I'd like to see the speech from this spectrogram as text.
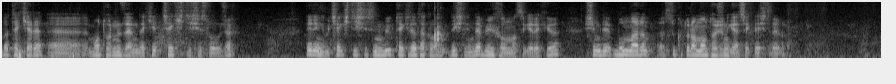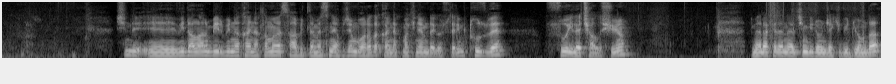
Bu da tekere e, motorun üzerindeki çekiş dişlisi olacak. Dediğim gibi çekiş dişlisinin büyük tekere takılan dişliğinde büyük olması gerekiyor. Şimdi bunların e, skutura montajını gerçekleştirelim. Şimdi e, vidaların birbirine kaynaklama ve sabitlemesini yapacağım. Bu arada kaynak makinemi de göstereyim. Tuz ve su ile çalışıyor. Merak edenler için bir önceki videomda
